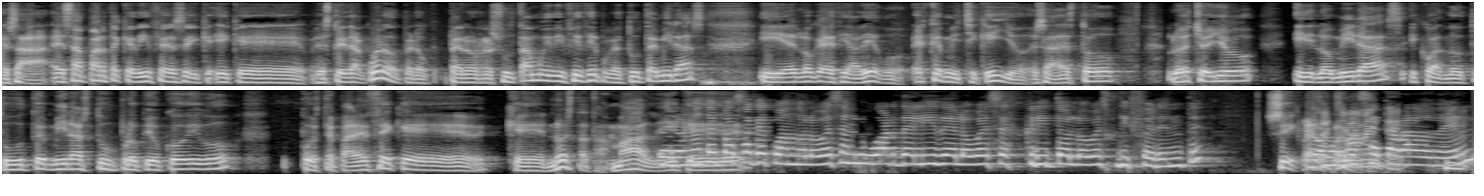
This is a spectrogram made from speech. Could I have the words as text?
O sea, esa parte que dices y que, estoy de acuerdo, pero, pero resulta muy difícil porque tú te miras y es lo que decía Diego, es que es mi chiquillo. O sea, esto lo he hecho yo y lo miras y cuando tú te miras tu propio código, pues te parece que, no está tan mal. Pero ¿no te pasa que cuando lo ves en lugar del IDE, lo ves escrito, lo ves diferente? Sí, claro. Separado de él.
